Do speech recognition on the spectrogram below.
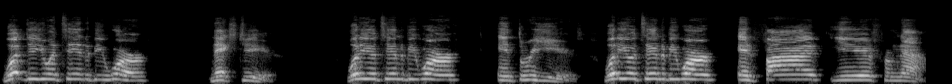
What do you intend to be worth next year? What do you intend to be worth in three years? What do you intend to be worth in five years from now?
